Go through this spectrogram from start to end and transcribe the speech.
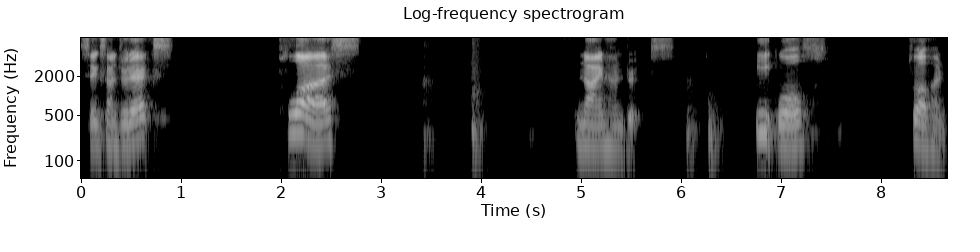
600x plus 900s equals 1200s.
